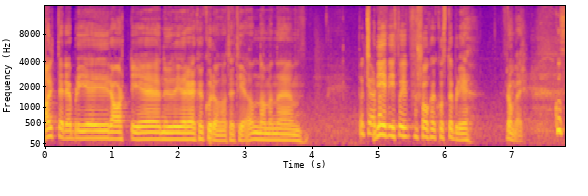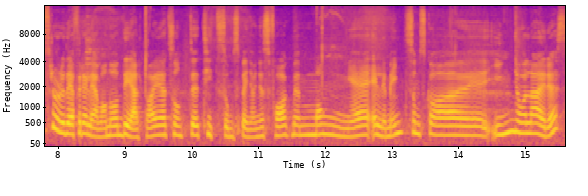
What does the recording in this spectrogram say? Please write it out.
alt dette blir rart i nå i koronatiden, men eh, vi, vi, får se hvordan det blir framover. Hvordan tror du det er for elevene å delta i et sånt eh, tidsomspennende fag med mange element som skal eh, inn og læres?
